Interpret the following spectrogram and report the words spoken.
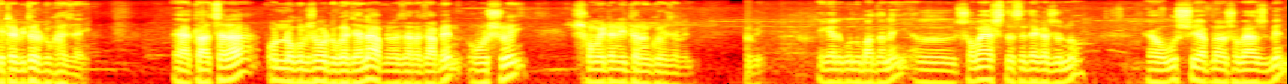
এটার ভিতরে ঢোকা যায়। তাছাড়া অন্য কোনো সময় ঢোকা যায় না। আপনারা যারা যাবেন অবশ্যই সময়টা নির্ধারণ করে যাবেন। এখানে কোনো বাধা নেই। সবাই আসতেছে দেখার জন্য। হ্যাঁ, অবশ্যই আপনারা সবাই আসবেন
